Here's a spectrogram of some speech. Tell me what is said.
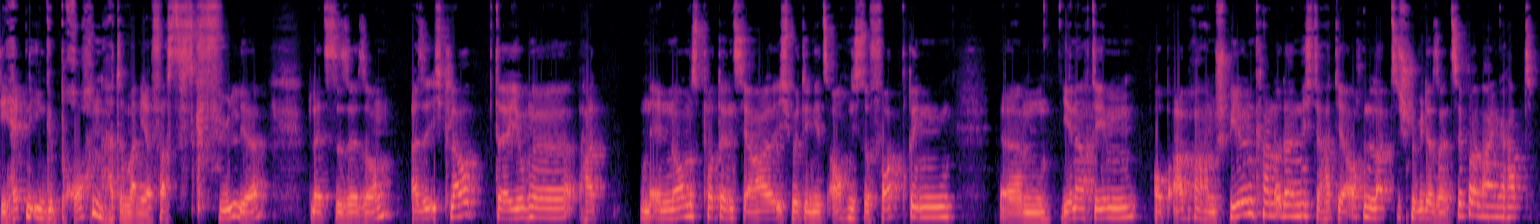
die hätten ihn gebrochen, hatte man ja fast das Gefühl, ja, letzte Saison. Also ich glaube, der Junge hat ein enormes Potenzial. Ich würde ihn jetzt auch nicht sofort bringen. Ähm, je nachdem, ob Abraham spielen kann oder nicht. Der hat ja auch in Leipzig schon wieder sein Zipperlein gehabt.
